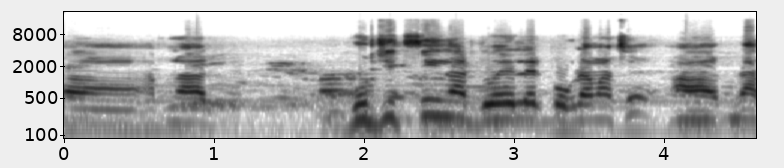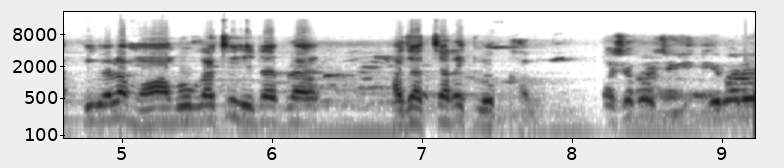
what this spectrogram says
আহ, আপনার গুরজিৎ সিং আর দোয়েলের প্রোগ্রাম আছে আর রাত্রিবেলা মহাভোগ আছে যেটা প্রায় হাজার চারেক লোক খাবে। পাশাপাশি এবারে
